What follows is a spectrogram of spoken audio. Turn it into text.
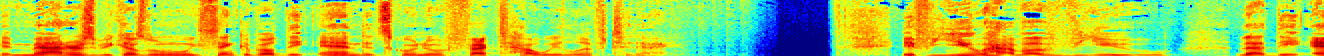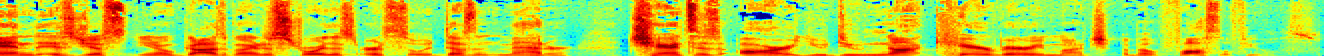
It matters because when we think about the end, it's going to affect how we live today. If you have a view that the end is just, you know, God's going to destroy this earth so it doesn't matter, chances are you do not care very much about fossil fuels.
